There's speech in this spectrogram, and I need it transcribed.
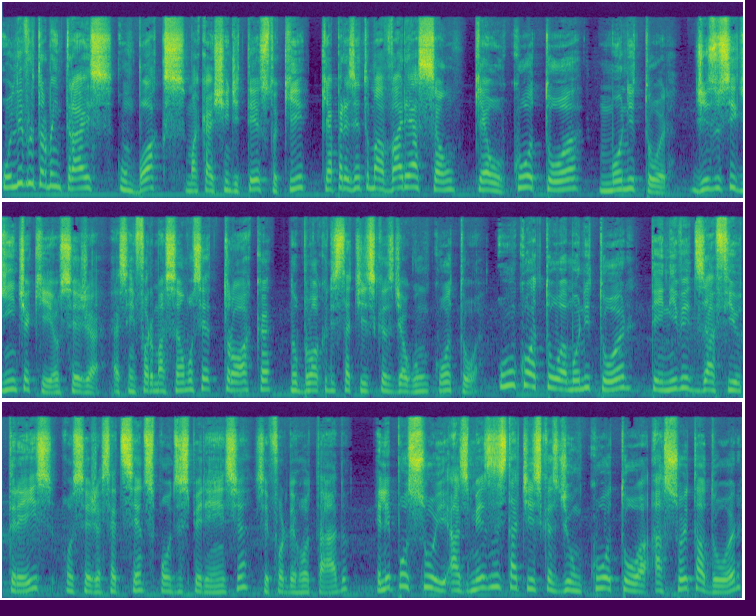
O livro também traz um box, uma caixinha de texto aqui, que apresenta uma variação, que é o Kuotoa Monitor. Diz o seguinte aqui, ou seja, essa informação você troca no bloco de estatísticas de algum Kuotoa. Um Kuotoa Monitor tem nível de desafio 3, ou seja, 700 pontos de experiência, se for derrotado. Ele possui as mesmas estatísticas de um Kuotoa Açoitador,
